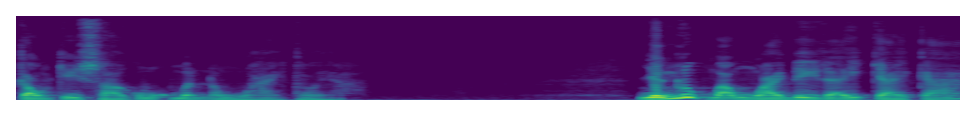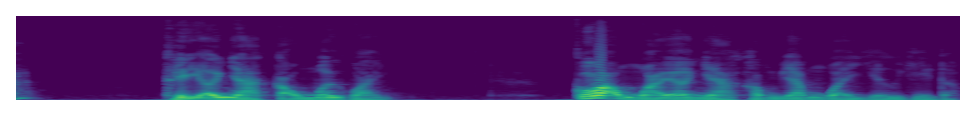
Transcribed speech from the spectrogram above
cậu chỉ sợ có một mình ông ngoại thôi à. Những lúc mà ông ngoại đi rẫy chài cá, thì ở nhà cậu mới quậy. Có ông ngoại ở nhà không dám quậy dữ gì đâu.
